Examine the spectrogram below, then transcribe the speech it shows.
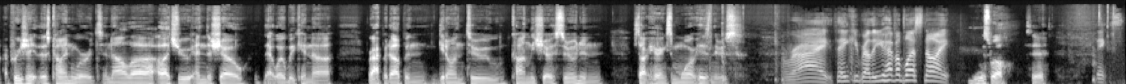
I appreciate those kind words, and I'll uh, I'll let you end the show. That way we can uh, wrap it up and get on to Conley's show soon and start hearing some more of his news. All right, thank you, brother. You have a blessed night. You as well. See ya. Thanks.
